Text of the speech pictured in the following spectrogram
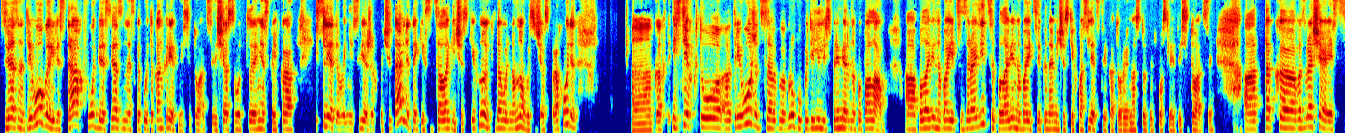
связана тревога или страх, фобия, связанная с какой-то конкретной ситуацией. Сейчас вот э, несколько исследований свежих почитали, таких социологических, ну, их довольно много сейчас проходит, а, как из тех, кто а, тревожится, группу поделились примерно пополам. А, половина боится заразиться, половина боится экономических последствий, которые наступят после этой ситуации. Так, возвращаясь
